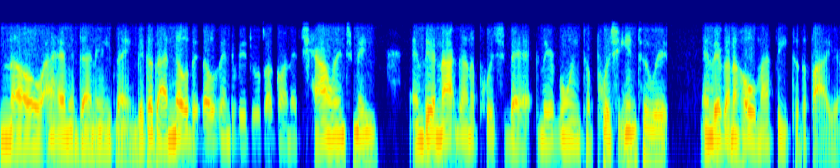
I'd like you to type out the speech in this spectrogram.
no, I haven't done anything because I know that those individuals are going to challenge me and they're not going to push back. They're going to push into it and they're going to hold my feet to the fire.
